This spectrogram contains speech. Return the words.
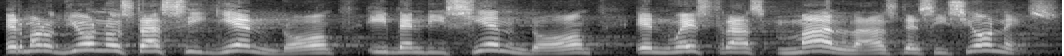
Hermano, Dios nos está siguiendo y bendiciendo en nuestras malas decisiones.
